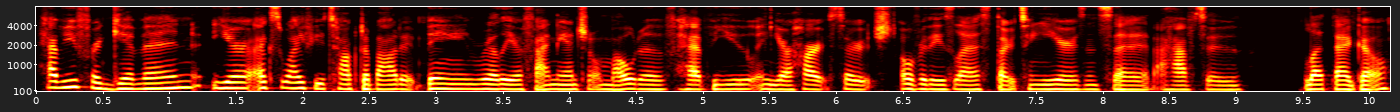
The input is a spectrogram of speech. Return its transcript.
Have you forgiven your ex wife? You talked about it being really a financial motive. Have you, in your heart, searched over these last 13 years and said, I have to let that go?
